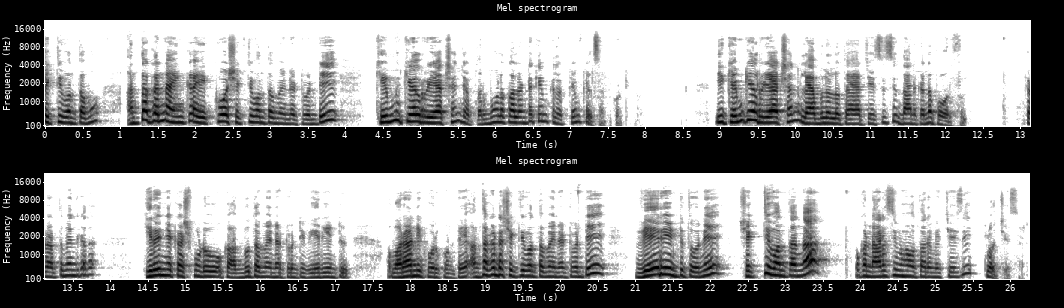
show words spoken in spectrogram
శక్తివంతము. అంతకన్నా ఇంకా ఎక్కువ శక్తివంతమైనటువంటి కెమికల్ రియాక్షన్ చెప్తారు. మూలకాలు అంటే కెమికల్ కెమికల్స్ అనుకోండి. ఈ కెమికల్ రియాక్షన్ ల్యాబులలో తయారు చేసేసి దానికన్నా పవర్ఫుల్. ఇక్కడ అర్థమైంది కదా? హిరణ్యకష్ముడు ఒక అద్భుతమైనటువంటి వేరియంట్ వరాన్ని కోరుకుంటే అంతకంటే శక్తివంతమైనటువంటి వేరియంట్తోనే శక్తివంతంగా ఒక నరసింహ అవతారం ఇచ్చేసి క్లోజ్ చేశారు.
